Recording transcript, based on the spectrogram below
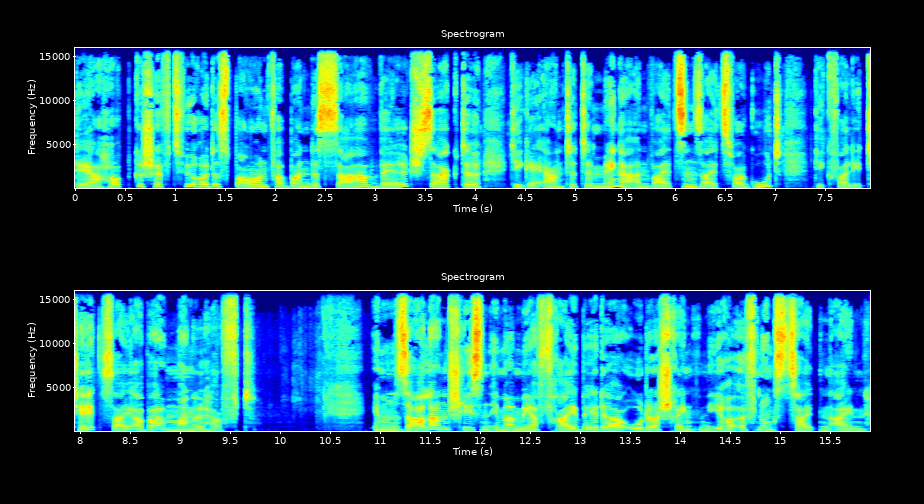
Der Hauptgeschäftsführer des Bauernverbandes Saar, Welsch, sagte, die geerntete Menge an Weizen sei zwar gut, die Qualität sei aber mangelhaft. Im Saarland schließen immer mehr Freibäder oder schränken ihre Öffnungszeiten ein.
